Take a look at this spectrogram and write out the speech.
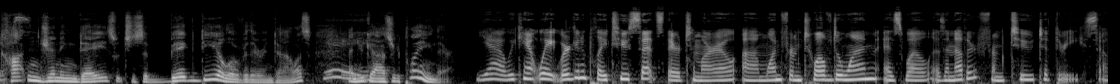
Cotton Ginning Days, which is a big deal over there in Dallas. And you guys are playing there. Yeah, we can't wait. We're going to play two sets there tomorrow um, one from 12 to 1, as well as another from 2 to 3. So,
